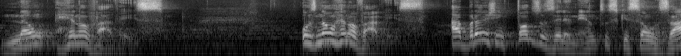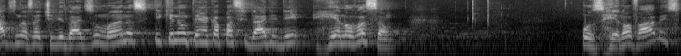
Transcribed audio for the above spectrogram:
não renováveis. Os não renováveis abrangem todos os elementos que são usados nas atividades humanas e que não têm a capacidade de renovação. Os renováveis,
